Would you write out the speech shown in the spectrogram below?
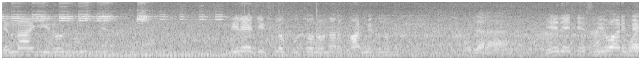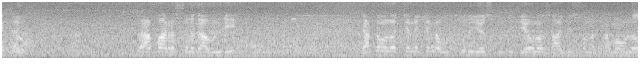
నిన్న ఈరోజు రిలే దీక్షలో కూర్చొని ఉన్నారు కార్మికులు ఏదైతే శ్రీవారి మెట్లు వ్యాపారస్తులుగా ఉండి గతంలో చిన్న చిన్న వృత్తులు చేసుకుంటూ జీవనం సాగిస్తున్న క్రమంలో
